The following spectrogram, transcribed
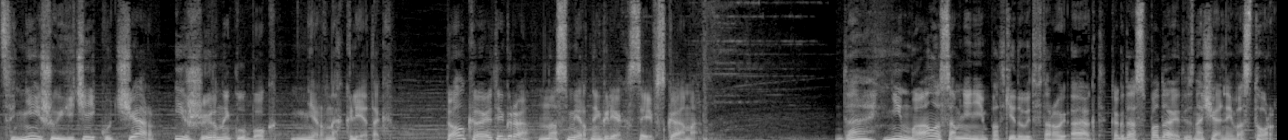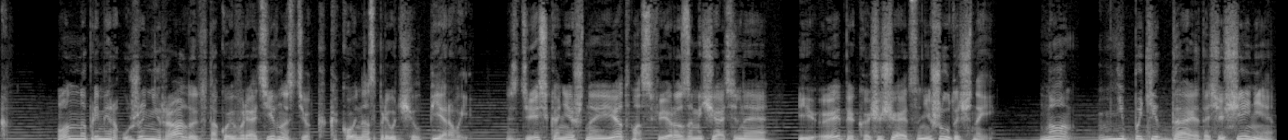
ценнейшую ячейку чар и жирный клубок нервных клеток. Толкает игра на смертный грех сейфскама. Да, немало сомнений подкидывает второй акт, когда спадает изначальный восторг. Он, например, уже не радует такой вариативностью, к какой нас приучил первый. Здесь, конечно, и атмосфера замечательная, и эпик ощущается нешуточный. Но не покидает ощущение,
